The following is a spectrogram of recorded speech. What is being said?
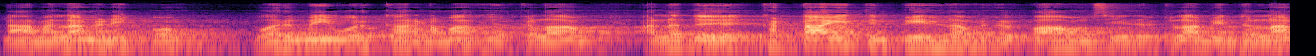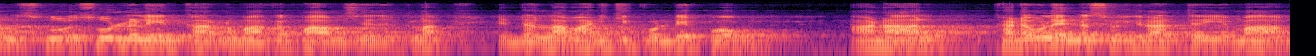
நாமெல்லாம் நினைப்போம் வறுமை ஒரு காரணமாக இருக்கலாம் அல்லது கட்டாயத்தின் பேரில் அவர்கள் பாவம் செய்திருக்கலாம் என்றெல்லாம் சூ- சூழ்நிலையின் காரணமாக பாவம் செய்திருக்கலாம் என்றெல்லாம் அடுக்கிக்கொண்டே போவோம். ஆனால் கடவுள் என்ன சொல்கிறார் தெரியுமா?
